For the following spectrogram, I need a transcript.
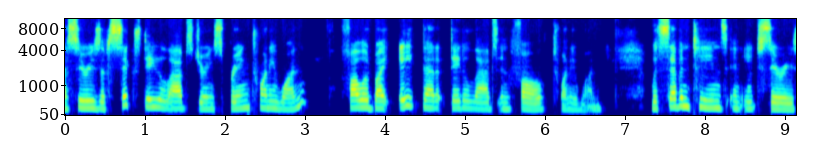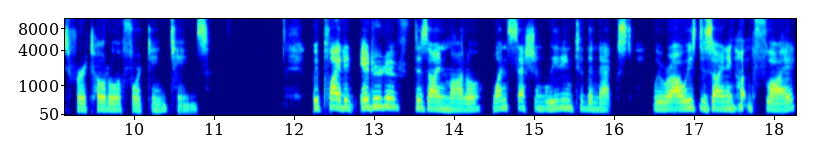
A series of six data labs during spring 21, followed by eight data, data labs in fall 21, with seven teens in each series for a total of 14 teens. We applied an iterative design model, one session leading to the next. We were always designing on the fly,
